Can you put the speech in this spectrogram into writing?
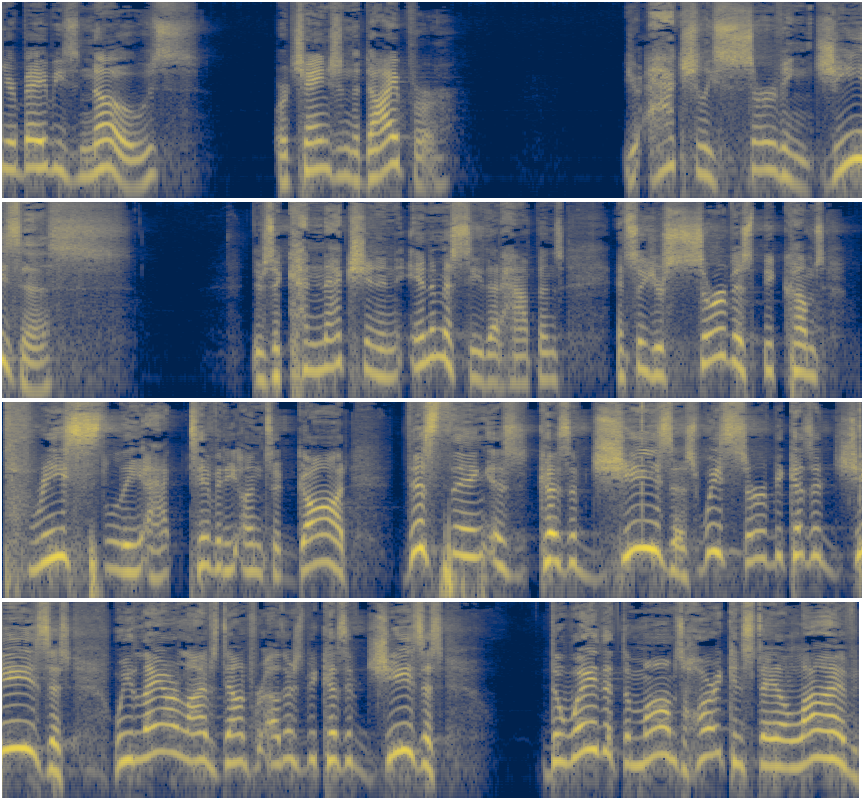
your baby's nose or changing the diaper, you're actually serving Jesus, there's a connection and intimacy that happens. And so your service becomes priestly activity unto God. This thing is because of Jesus. We serve because of Jesus. We lay our lives down for others because of Jesus. The way that the mom's heart can stay alive,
